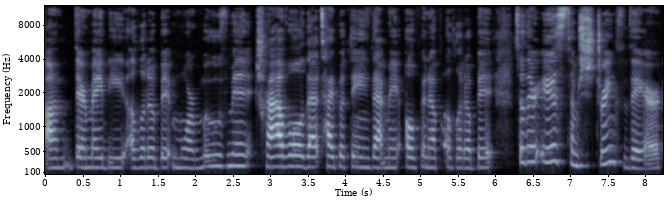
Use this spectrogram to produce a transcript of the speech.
Um, there may be a little bit more movement, travel, that type of thing that may open up a little bit. So there is some strength there,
